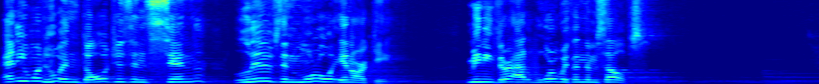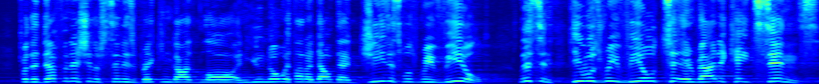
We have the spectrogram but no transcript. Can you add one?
Anyone who indulges in sin lives in moral anarchy, meaning they're at war within themselves. For the definition of sin is breaking God's law, and you know without a doubt that Jesus was revealed. Listen, he was revealed to eradicate sins,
